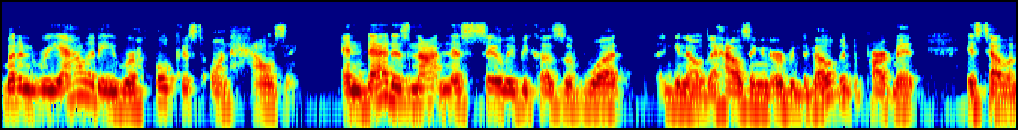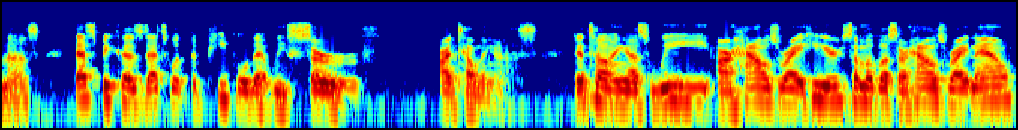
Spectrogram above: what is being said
but in reality we're focused on housing and that is not necessarily because of what you know the housing and urban development department is telling us that's because that's what the people that we serve are telling us. They're telling us we are housed right here. Some of us are housed right now,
